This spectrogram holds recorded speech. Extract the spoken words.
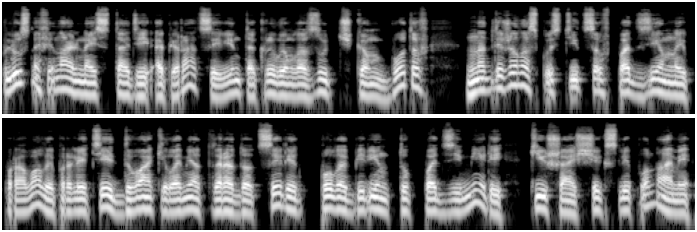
Плюс на финальной стадии операции винтокрылым лазутчикам ботов – надлежало спуститься в подземный провал и пролететь два километра до цели по лабиринту подземелий, кишащих слепунами.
